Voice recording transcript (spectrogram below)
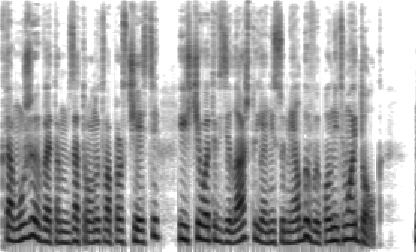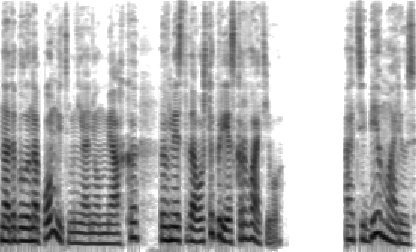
К тому же в этом затронут вопрос чести, из чего ты взяла, что я не сумел бы выполнить мой долг. Надо было напомнить мне о нем мягко, вместо того, чтобы резко рвать его. А тебе, Мариус,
